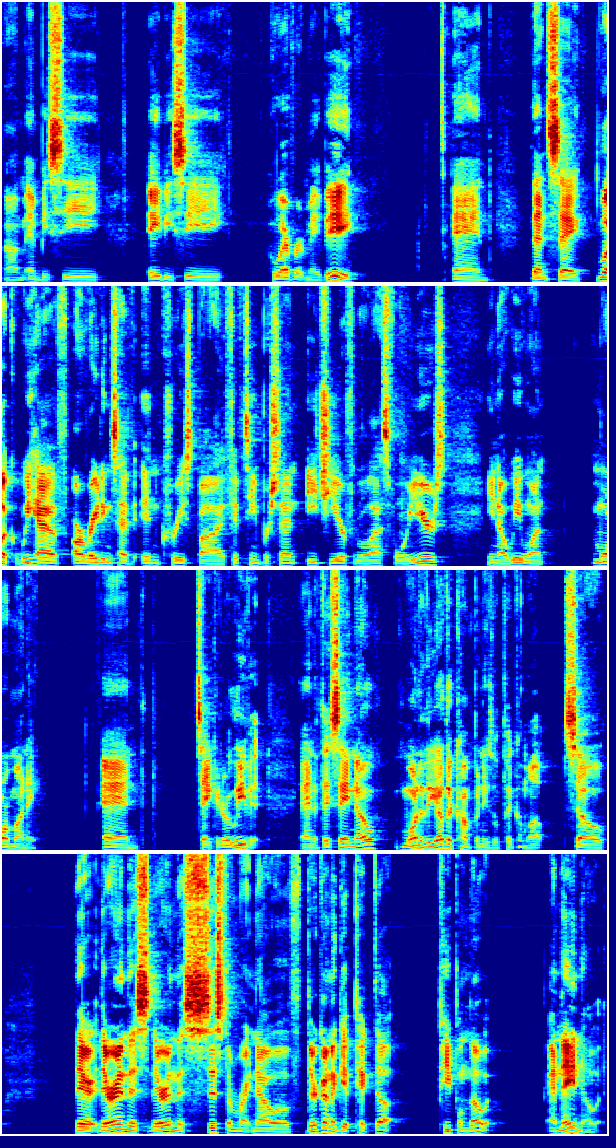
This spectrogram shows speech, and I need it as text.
um, NBC, ABC, whoever it may be, and then say, look, we have our ratings have increased by 15% each year for the last four years. You know, we want more money and take it or leave it. And if they say no, one of the other companies will pick them up. So they're they're in this they're in this system right now of they're going to get picked up. People know it, and they know it.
